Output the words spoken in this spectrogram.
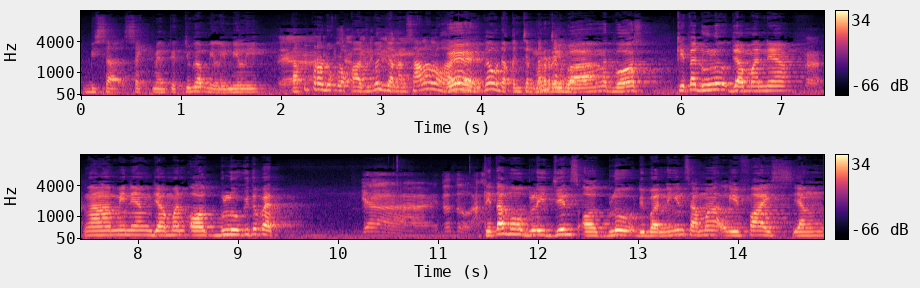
bisa segmented juga milih-milih. Ya, tapi produk lokal juga milih-milih. jangan salah loh harga Eh, juga udah kenceng-kenceng. ngeri loh. banget bos kita dulu zamannya Nah. ngalamin yang zaman old blue gitu pet Ya, itu tuh. Asli kita mau beli jeans old blue dibandingin sama Levi's yang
